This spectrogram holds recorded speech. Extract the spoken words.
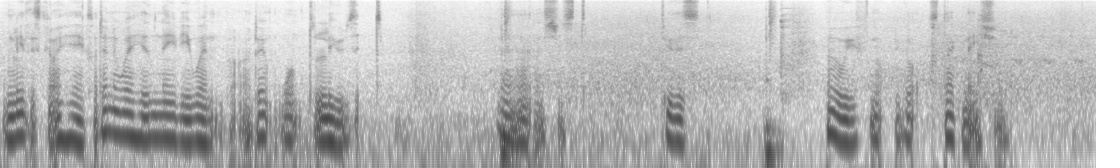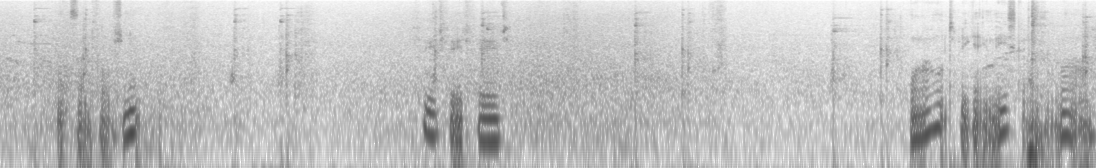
I'm gonna leave this guy here because I don't know where his navy went, but I don't want to lose it. Uh, let's just do this. Oh, we've not we got stagnation. That's unfortunate. Food, food, food. Well, I want to be getting these guys as well.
